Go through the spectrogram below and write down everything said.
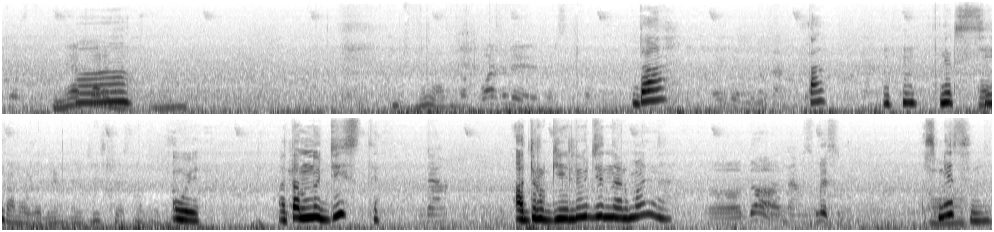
изобщо. Не А. отворено. Ну да. Да. Мерси. Там уже нудисты. Ой. А там нудисты? Да. А другие люди нормально? А, да, смесено. Смесенно?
